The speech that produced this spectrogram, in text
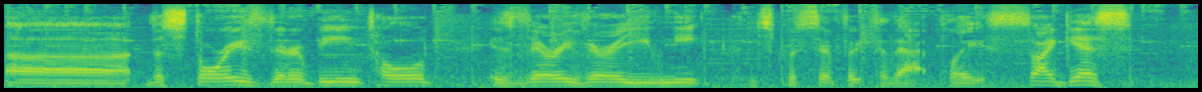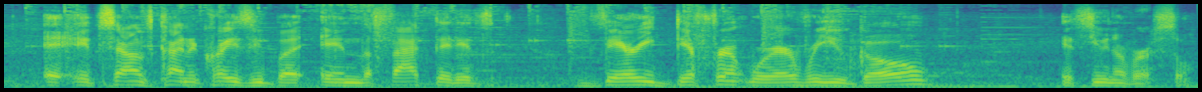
uh, the stories that are being told is very, very unique and specific to that place. So I guess it, it sounds kind of crazy, but in the fact that it's very different wherever you go, it's universal.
